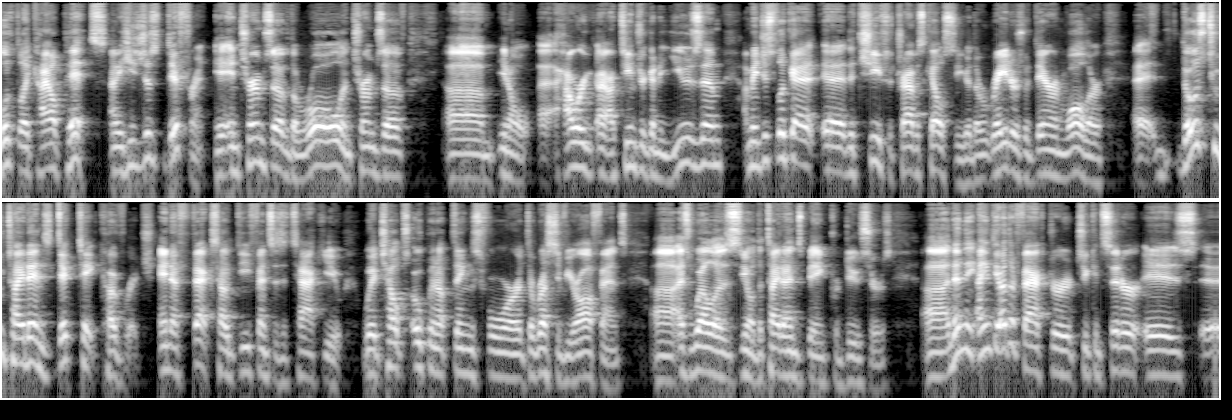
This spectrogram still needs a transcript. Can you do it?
looked like Kyle Pitts? I mean, he's just different in terms of the role, in terms of um, you know uh, how are, our teams are going to use them. I mean, just look at uh, the Chiefs with Travis Kelce or the Raiders with Darren Waller. Uh, those two tight ends dictate coverage and affects how defenses attack you, which helps open up things for the rest of your offense uh, as well as you know the tight ends being producers. Uh, then the, I think the other factor to consider is uh,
